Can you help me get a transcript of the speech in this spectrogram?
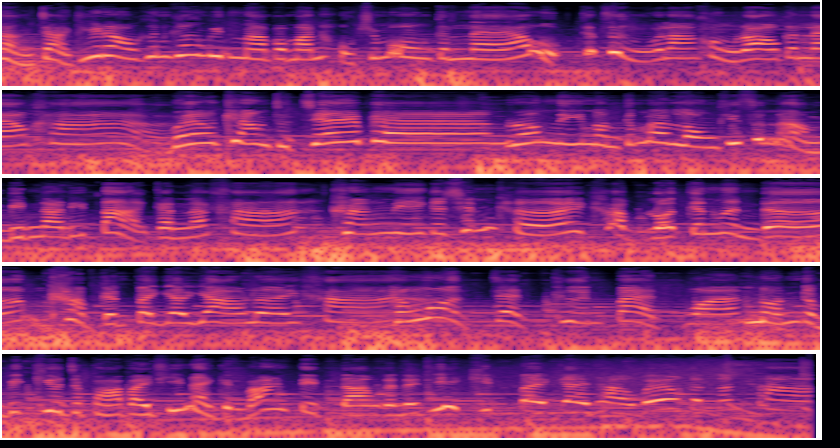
หลังจากที่เราขึ้นเครื่องบินมาประมาณ 6 ชั่วโมงกันแล้ว ก็ถึงเวลาของเรากันแล้วค่ะ Welcome to Japan รอบนี้นนก็มาลงที่สนามบินนาริตะกันนะคะ ครั้งนี้ก็เช่นเคย ขับรถกันเหมือนเดิม ขับกันไปยาวๆเลยค่ะ ทั้งหมด 7 คืน8 วันนนท์กับพี่คิวจะพาไปที่ไหนกันบ้างติดตามกันได้ที่คิดไปไกลทาวเวลกันนะ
